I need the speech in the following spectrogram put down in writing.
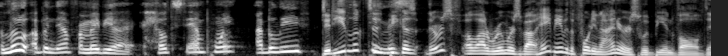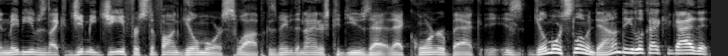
a little up and down from maybe a health standpoint, I believe. Did he look to he because there was a lot of rumors about hey maybe the 49ers would be involved and maybe it was like Jimmy G for Stephon Gilmore swap because maybe the Niners could use that that cornerback. Is Gilmore slowing down? Do he look like a guy that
